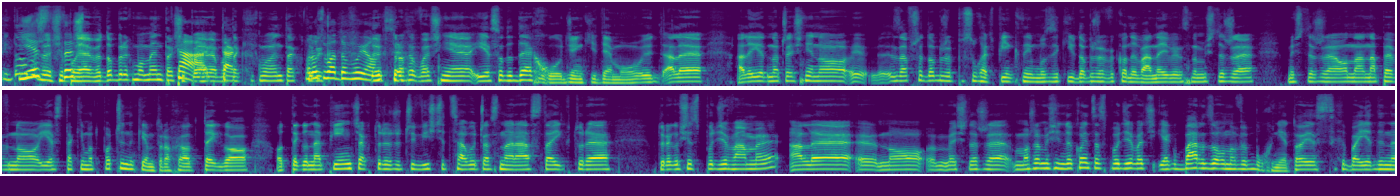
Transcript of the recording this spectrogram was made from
I dobrze Jest się też- pojawia, w dobrych momentach się Tak, pojawia, bo tak. takich momentach, w których, których trochę właśnie jest oddechu dzięki temu, ale, ale jednocześnie no, y, zawsze dobrze posłuchać pięknej muzyki, dobrze wykonywanej, więc no myślę, że myślę, że ona na pewno jest takim odpoczynkiem trochę od tego, od tego napięcia, które rzeczywiście cały czas narasta i które którego się spodziewamy, ale y, no, myślę, że możemy się nie do końca spodziewać, jak bardzo ono wybuchnie. To jest chyba jedyna,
